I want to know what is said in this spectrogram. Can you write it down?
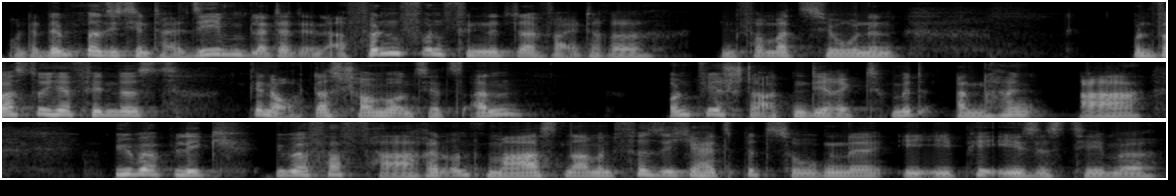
Und dann nimmt man sich den Teil 7, blättert in A5 und findet da weitere Informationen. Und was du hier findest, genau, das schauen wir uns jetzt an. Und wir starten direkt mit Anhang A. Überblick über Verfahren und Maßnahmen für sicherheitsbezogene EEPE-Systeme.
